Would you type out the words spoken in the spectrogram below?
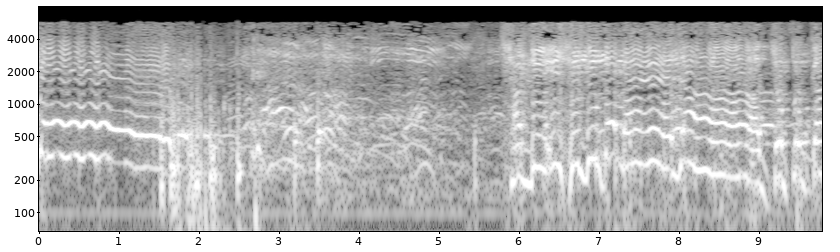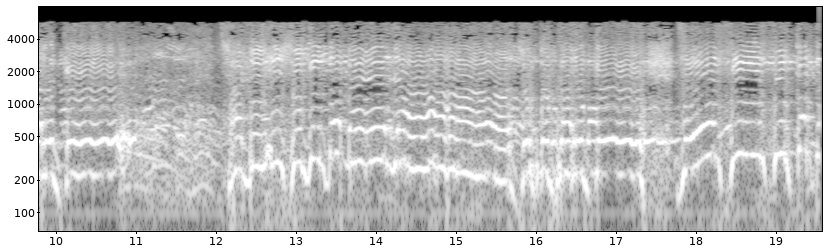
کے۔ سڈی عشق تے بہ جا، چپ کر کے۔ سڈی عشق تے بہ جا، چپ کر کے۔ جے سیس کٹا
